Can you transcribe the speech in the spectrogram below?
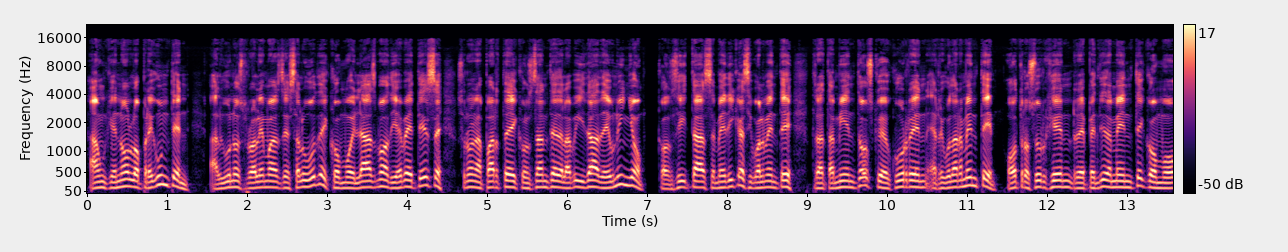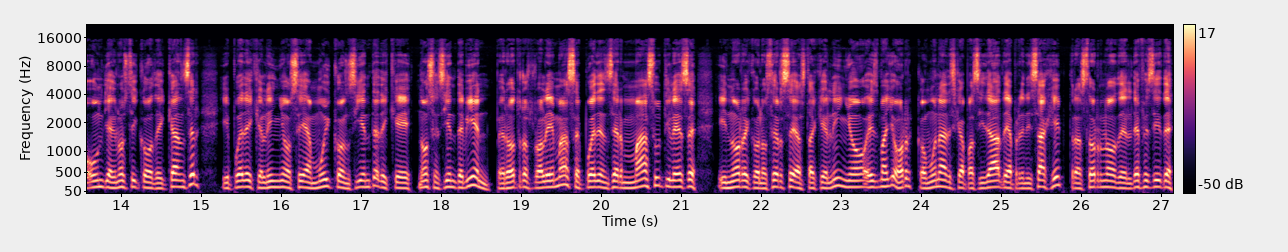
aunque no lo pregunten. Algunos problemas de salud, como el asma o diabetes, son una parte constante de la vida de un niño, con citas médicas, igualmente tratamientos que ocurren regularmente. Otros surgen repentinamente como un diagnóstico de cáncer y puede que el niño sea muy consciente de que no se siente bien, pero otros problemas pueden ser más útiles y no reconocerse hasta que el niño es mayor, como una discapacidad de aprendizaje, trastorno del déficit de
